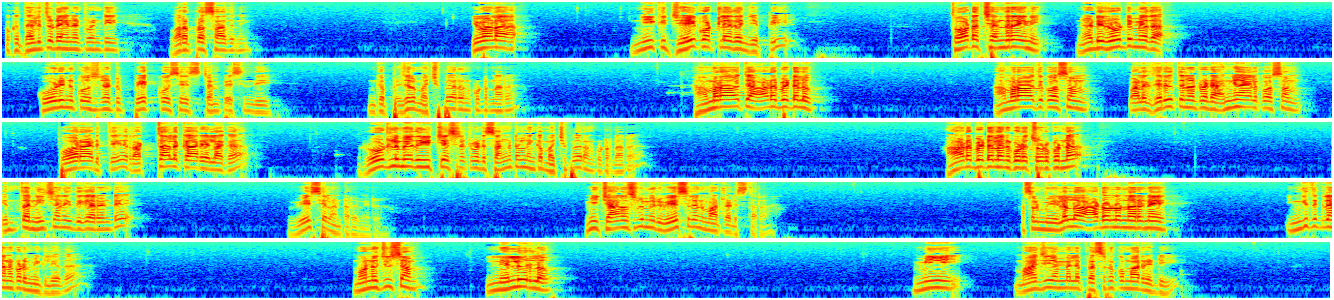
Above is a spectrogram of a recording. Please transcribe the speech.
ఒక దళితుడైనటువంటి వరప్రసాద్ని ఇవాళ నీకు జై కొట్టలేదని చెప్పి తోట చంద్రయ్యని నడి రోడ్డు మీద కోడిని కోసినట్టు పేక్ కోసేసి చంపేసింది ఇంకా ప్రజలు మర్చిపోయారు అనుకుంటున్నారా అమరావతి ఆడబిడ్డలు అమరావతి కోసం వాళ్ళకి జరుగుతున్నటువంటి అన్యాయాల కోసం పోరాడితే రక్తాలు కారేలాగా రోడ్ల మీద ఇచ్చేసినటువంటి సంఘటనలు ఇంకా మర్చిపోయారు అనుకుంటున్నారా ఆడబిడ్డలను కూడా చూడకుండా ఎంత నీచానికి దిగారంటే వేసేలు అంటారా మీరు? మీ ఛానల్స్లో మీరు వేసేలని మాట్లాడిస్తారా? అసలు మీ ఇళ్ళలో ఆడవాళ్ళు ఉన్నారనే ఇంగిత జ్ఞానం కూడా మీకు లేదా? మొన్న చూసాం నెల్లూరులో మీ మాజీ ఎమ్మెల్యే ప్రసన్న కుమార్ రెడ్డి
